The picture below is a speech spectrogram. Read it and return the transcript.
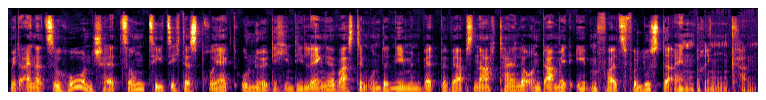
Mit einer zu hohen Schätzung zieht sich das Projekt unnötig in die Länge, was dem Unternehmen Wettbewerbsnachteile und damit ebenfalls Verluste einbringen kann.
